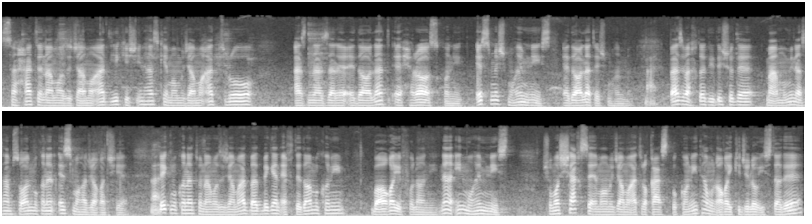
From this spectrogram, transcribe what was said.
صحت نماز جماعت یکیش این هست که امام جماعت رو از نظر عدالت احراز کنید. اسمش مهم نیست عدالتش مهمه. بله. بعضی وقتا دیده شده معمومین از هم سوال می‌کنن اسم حاج آقا چیه؟ بله. فکر می‌کنن تو نماز جماعت باید بگن اقتدا می‌کنیم با آقای فلانی. نه این مهم نیست. شما شخص امام جماعت رو قصد بکنید همون آقایی که جلو ایستاده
